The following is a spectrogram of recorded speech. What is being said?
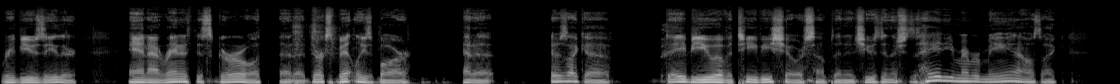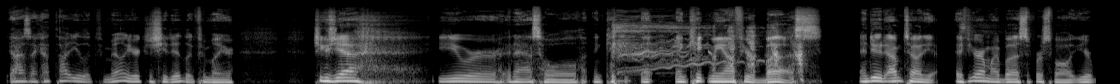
reviews either. And I ran into this girl at, at a Dierks Bentley's bar at a, it was like a debut of a TV show or something. And she was in there. She said, Hey, do you remember me? And I was like, Yeah, I was like, I thought you looked familiar because she did look familiar. She goes, Yeah, you were an asshole and kicked, and, and kicked me off your bus. And dude, I'm telling you, if you're on my bus, first of all, you're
